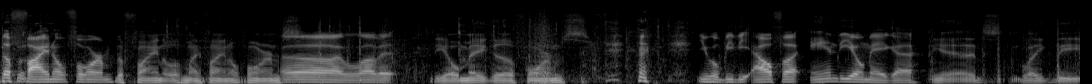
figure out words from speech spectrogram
the final form. The final of my final forms. Oh, I love it. the omega forms. You will be the alpha and the omega. Yeah, it's like the.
